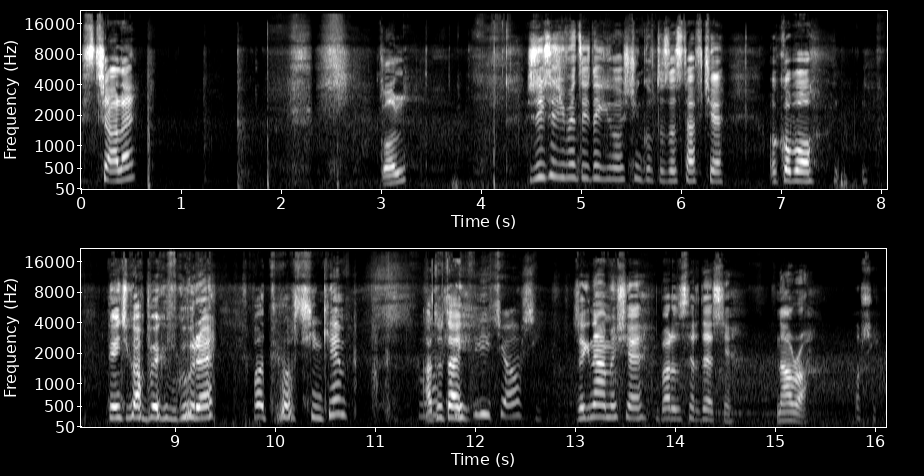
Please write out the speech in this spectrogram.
strzale. Gol. Jeżeli chcecie więcej takich odcinków, to zostawcie około 5 łapek w górę pod tym odcinkiem. A tutaj żegnamy się bardzo serdecznie. Nara. Osi.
